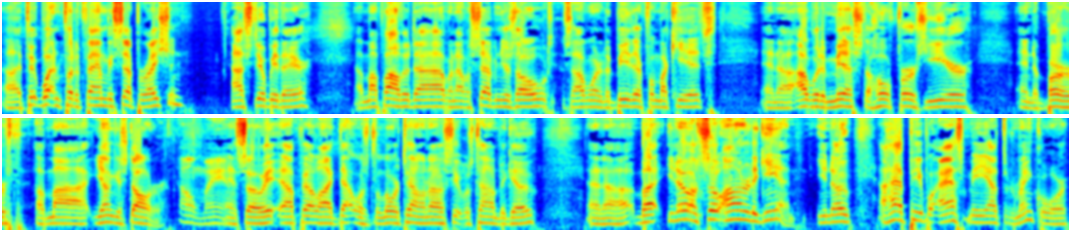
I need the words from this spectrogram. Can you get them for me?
Uh, if it wasn't for the family separation, I'd still be there. Uh, my father died when I was seven years old, so I wanted to be there for my kids, and uh, I would have missed the whole first year and the birth of my youngest daughter. Oh man. And so it, I felt like that was the Lord telling us it was time to go. And uh, but you know, I'm so honored again. You know, I had people ask me after the Marine Corps.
